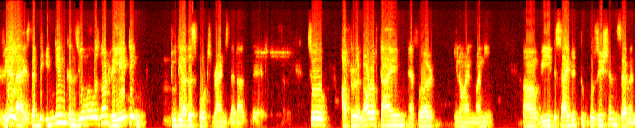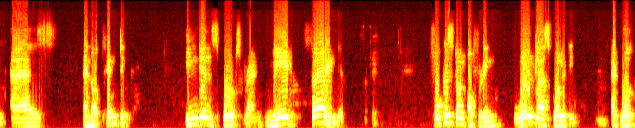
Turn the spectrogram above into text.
realized that the Indian consumer was not relating to the other sports brands that are there. So after a lot of time, effort, you know, and money, uh, we decided to position Zeven as an authentic Indian sports brand made for India, Okay. focused on offering world-class quality Mm. at what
